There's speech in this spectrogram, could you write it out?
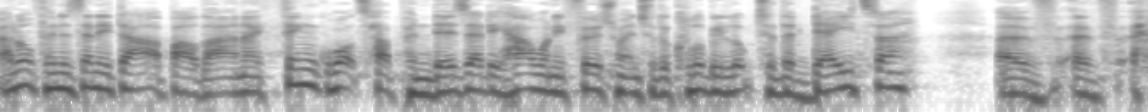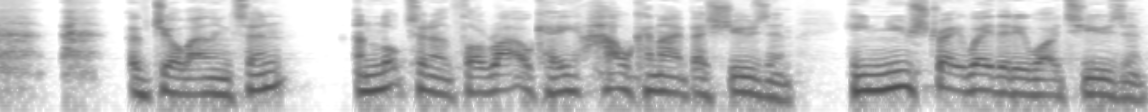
I don't think there's any doubt about that. And I think what's happened is Eddie Howe, when he first went to the club, he looked at the data of, of, of Joelinton and looked at it and thought, right, okay, how can I best use him? He knew straight away that he wanted to use him.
